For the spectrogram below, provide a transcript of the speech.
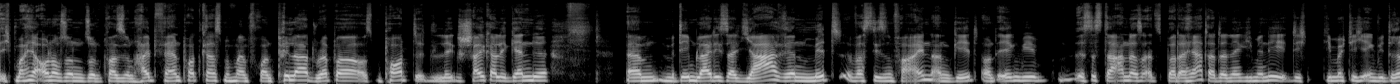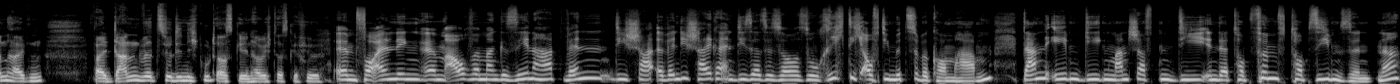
ich mache ja auch noch so einen, so einen quasi so einen Halb-Fan-Podcast mit meinem Freund Pillard, Rapper aus dem Port, Schalker Legende. Ähm, mit dem leide ich seit Jahren mit, was diesen Verein angeht. Und irgendwie ist es da anders als bei der Hertha. Da denke ich mir, nee, die, die möchte ich irgendwie drin halten, weil dann wird es für die nicht gut ausgehen, habe ich das Gefühl. Ähm, vor allen Dingen ähm, auch, wenn man gesehen hat, wenn die, Schal wenn die Schalker in dieser Saison so richtig auf die Mütze bekommen haben, dann eben gegen Mannschaften, die in der Top 5, Top 7 sind. Ne?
